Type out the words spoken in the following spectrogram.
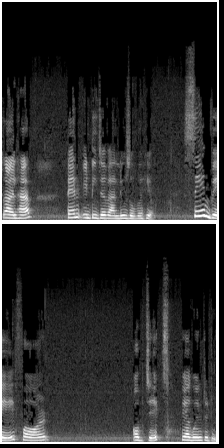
So i'll have 10 integer values over here. Same way for objects we are going to do.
